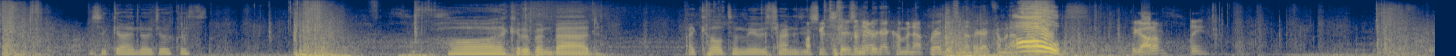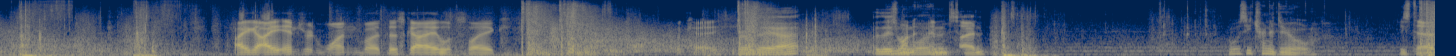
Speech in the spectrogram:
There's a guy no joke with. Oh, that could have been bad. I killed him. He was trying to do something. There's in another here? guy coming up, Red. There's another guy coming up. Oh! You got him? I I injured one, but this guy looks like. Okay. Where are they at? Are they There's in one the inside. What was he trying to do? He's dead.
